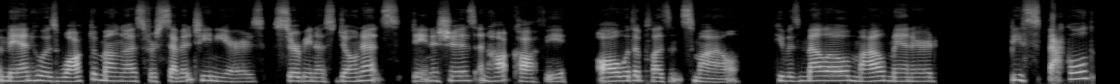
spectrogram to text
a man who has walked among us for 17 years, serving us donuts, danishes, and hot coffee, all with a pleasant smile. He was mellow, mild mannered, bespackled.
